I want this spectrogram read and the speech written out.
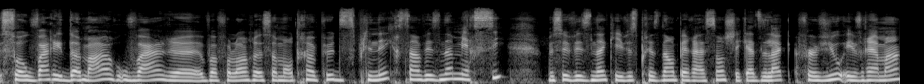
soient ouverts et demeurent ouverts, il va falloir se montrer un peu discipliné. Christian Vézina, merci. Monsieur Vézina, qui est vice-président opération chez Cadillac Fairview, et vraiment,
